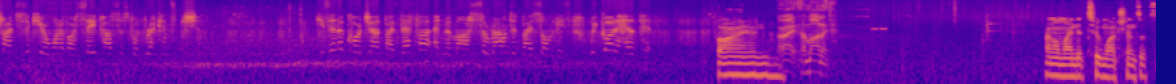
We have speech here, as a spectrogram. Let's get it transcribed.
trying to secure one of our safe houses for Brecken's mission. He's in a courtyard by Vefa and Mimar, surrounded by zombies. We gotta help him. Fine. Alright, I'm on it. I don't mind it too much since it's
